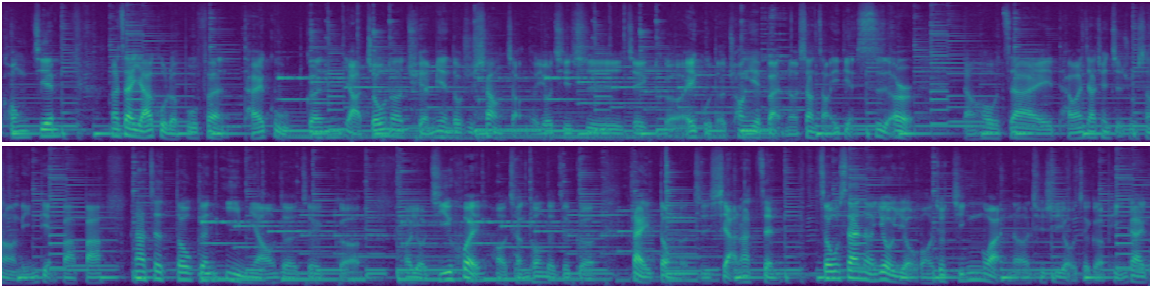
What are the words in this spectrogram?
空间。那在亚股的部分，台股跟亚洲呢全面都是上涨的，尤其是这个 A 股的创业板呢上涨一点四二。然后在台湾加权指数上涨零点八八，那这都跟疫苗的这个呃有机会哦成功的这个带动了之下，那整周三呢又有哦，就今晚呢其实有这个瓶盖股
